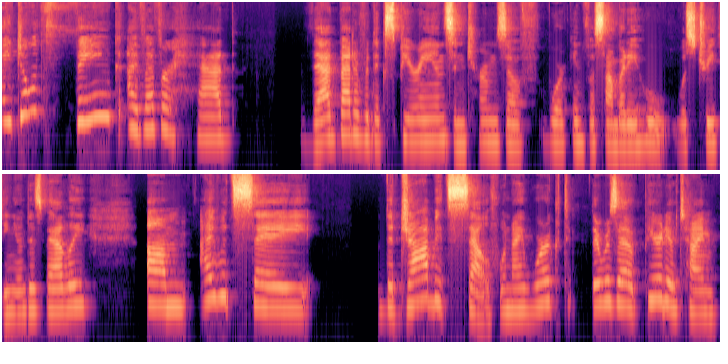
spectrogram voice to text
I don't think I've ever had that bad of an experience in terms of working for somebody who was treating you this badly. Um, I would say the job itself, when I worked, there was a period of time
